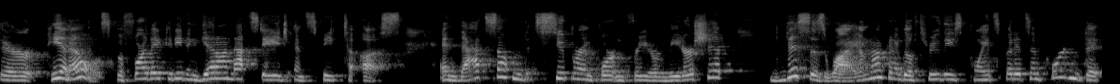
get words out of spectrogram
their P&Ls before they could even get on that stage and speak to us. And that's something that's super important for your leadership. This is why I'm not going to go through these points, but it's important that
